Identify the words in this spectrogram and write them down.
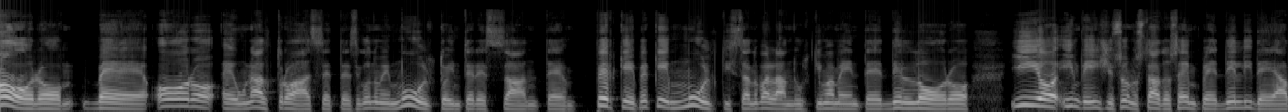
Oro, beh, oro è un altro asset secondo me molto interessante. Perché? Perché molti stanno parlando ultimamente dell'oro. Io invece sono stato sempre dell'idea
